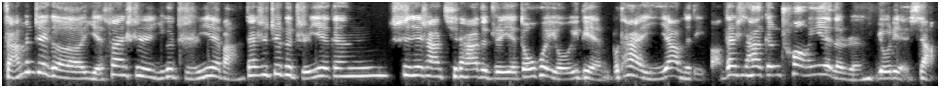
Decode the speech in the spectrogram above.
咱们这个也算是一个职业吧，但是这个职业跟世界上其他的职业都会有一点不太一样的地方，但是它跟创业的人有点像，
